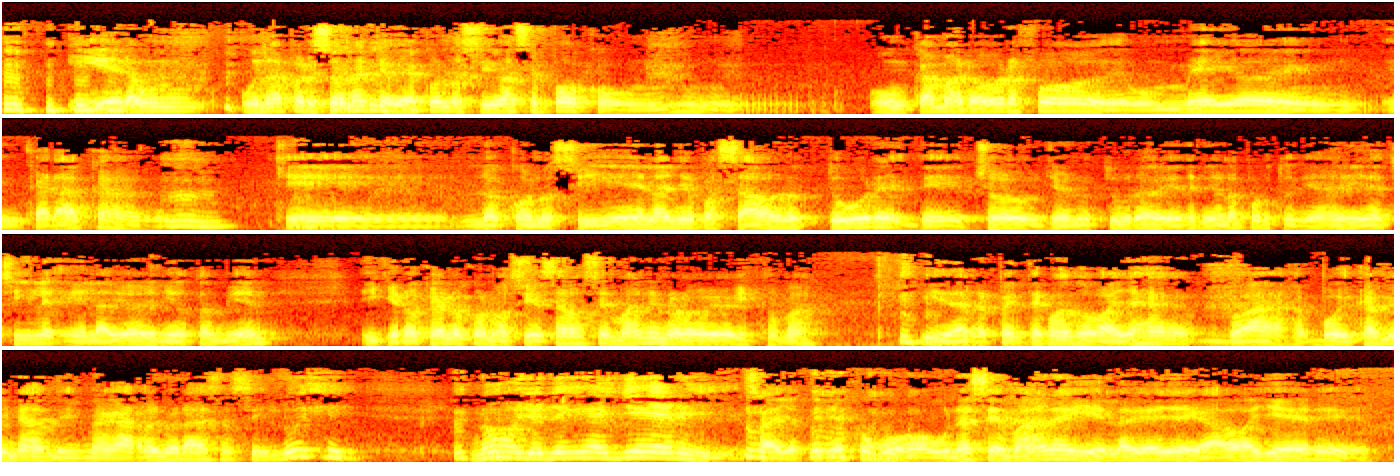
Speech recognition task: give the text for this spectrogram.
Y era un, una persona que había conocido hace poco, un, un camarógrafo de un medio en, en Caracas, Mm. que lo conocí el año pasado en octubre. De hecho, yo en octubre había tenido la oportunidad de venir a Chile, él había venido también, y creo que lo conocí esas dos semanas y no lo había visto más. Y de repente cuando vayas, va- voy caminando y me agarra el brazo así, Luis, no, yo llegué ayer y, o sea, yo tenía como una semana y él había llegado ayer. y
